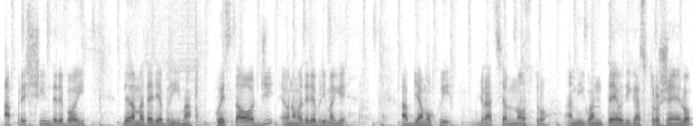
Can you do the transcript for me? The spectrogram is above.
a prescindere poi della materia prima. Questa oggi è una materia prima che abbiamo qui grazie al nostro amico Anteo di Castrocelo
